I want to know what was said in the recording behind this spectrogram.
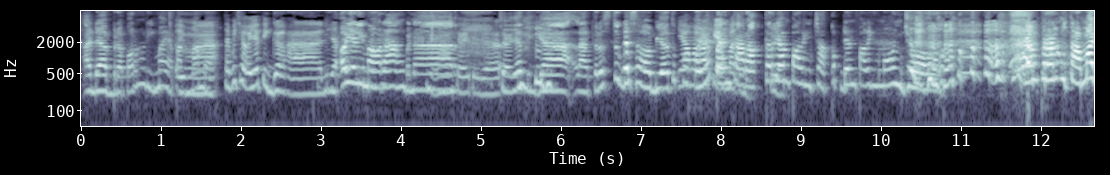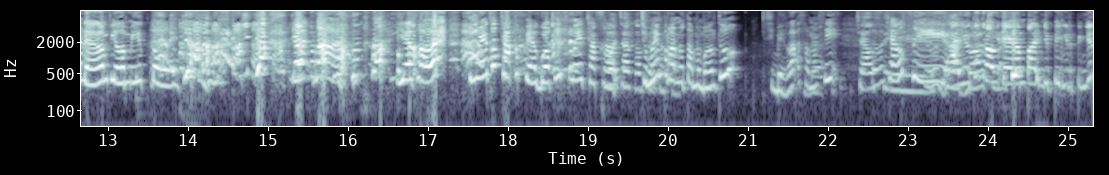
ada berapa orang? Lima ya enam ya? Lima tapi ceweknya tiga kan. Iya, oh ya lima orang. Benar. Cewek tiga. Ceweknya tiga. Lah terus tuh gue sama Bia tuh Yang pokoknya pengen karakter Iya. yang paling cakep dan paling menonjol. Yang peran utama dalam film itu. Iya yang pernah Iya soalnya semuanya tuh cakep ya. Gue akuin semuanya cakep. Semua cakep, Cuma yang peran utama banget tuh si Bella sama si Chelsea. sama Chelsea. Si Ayu tuh terlalu kayak yang paling di pinggir-pinggir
